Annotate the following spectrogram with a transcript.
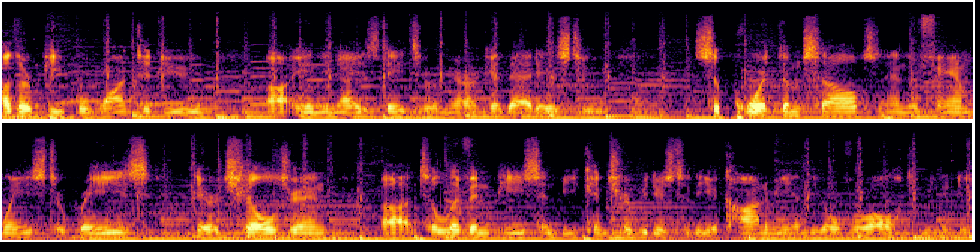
other people want to do uh, in the United States of America that is, to support themselves and their families, to raise their children, uh, to live in peace and be contributors to the economy and the overall community.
